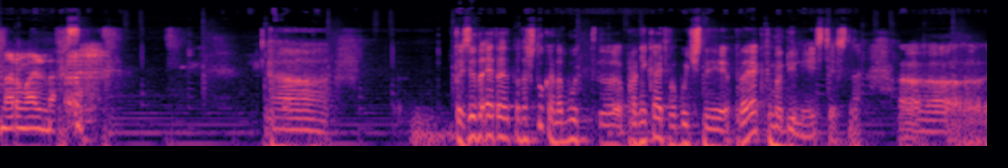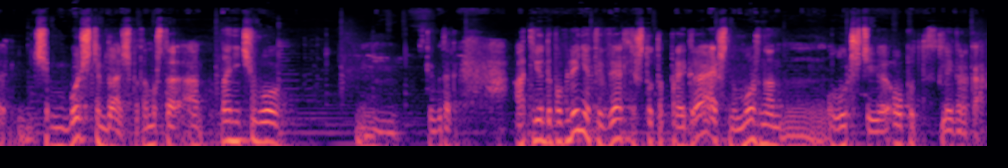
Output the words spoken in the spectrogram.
Нормально. То есть это, это, эта штука, она будет э, проникать в обычные проекты, мобильные, естественно. Э, чем больше, тем дальше, потому что она ничего как бы так, от ее добавления ты вряд ли что-то проиграешь, но можно улучшить опыт для игрока.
